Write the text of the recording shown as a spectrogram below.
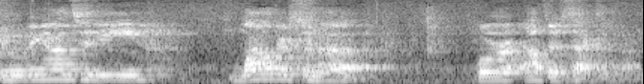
We're moving on to the Wilder Sonata for alto saxophone.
